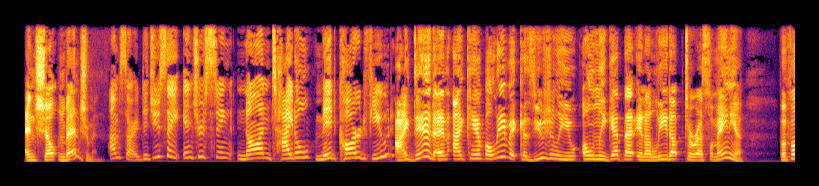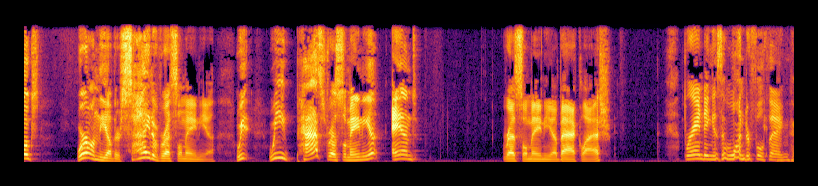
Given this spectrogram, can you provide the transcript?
and Shelton Benjamin. I'm sorry, did you say interesting non title mid card feud? I did, and I can't believe it because usually you only get that in a lead up to WrestleMania. But folks, we're on the other side of WrestleMania. We we passed WrestleMania and WrestleMania Backlash. Branding is a wonderful thing.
